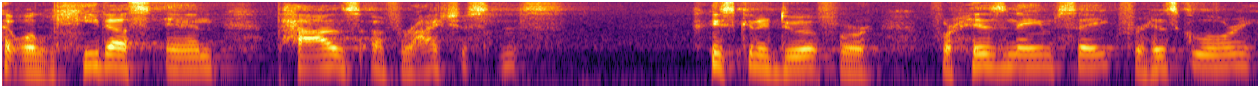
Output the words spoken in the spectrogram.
that will lead us in paths of righteousness. He's going to do it for, for his name's sake, for his glory.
